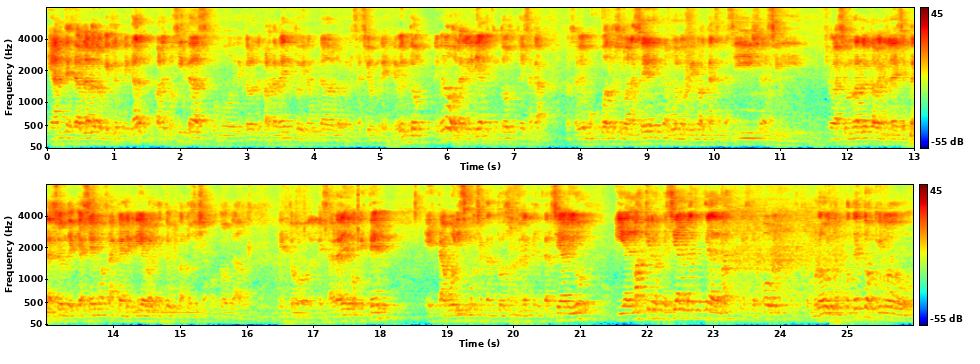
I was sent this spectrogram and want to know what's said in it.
Eh, antes de hablar de lo que quiero explicar, un par de cositas. Como director del departamento inaugurado en la organización de este evento. Primero, la alegría que estén todos ustedes acá. No sabíamos cuándo se van a hacer, está bueno que no alcancen las sillas y yo hace un rato estaba en la desesperación de qué hacemos, a qué alegría ver gente buscando sillas por todos lados. Esto les agradezco que estén, está buenísimo que ya están todos estudiantes de terciario. Y además quiero especialmente, además que los jóvenes, asombrados y estamos contentos, quiero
